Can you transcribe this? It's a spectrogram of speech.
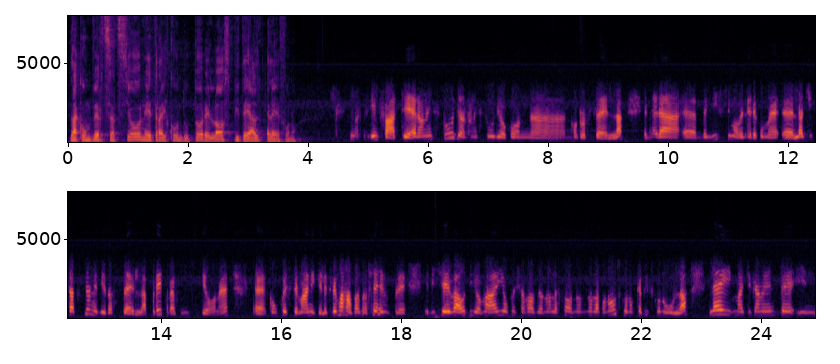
la conversazione tra il conduttore e l'ospite al telefono. Infatti erano in studio, erano in studio con, uh, con Rossella ed era uh, bellissimo vedere come uh, l'agitazione di Rossella pre-trasmissione con queste mani che le tremavano sempre e diceva oddio ma io questa cosa non la so, non, non la conosco, non capisco nulla, lei magicamente in,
